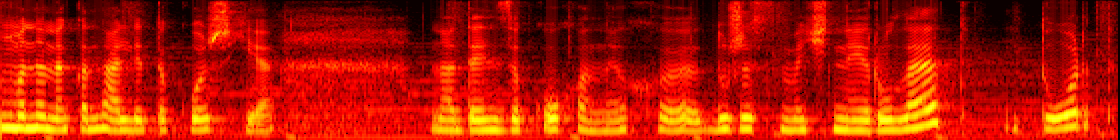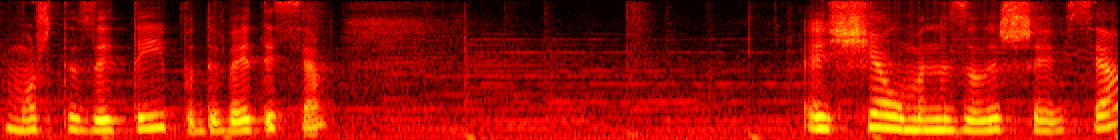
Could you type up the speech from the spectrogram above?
У мене на каналі також є на День закоханих е, дуже смачний рулет і торт. Можете зайти і подивитися. Е, ще у мене залишився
